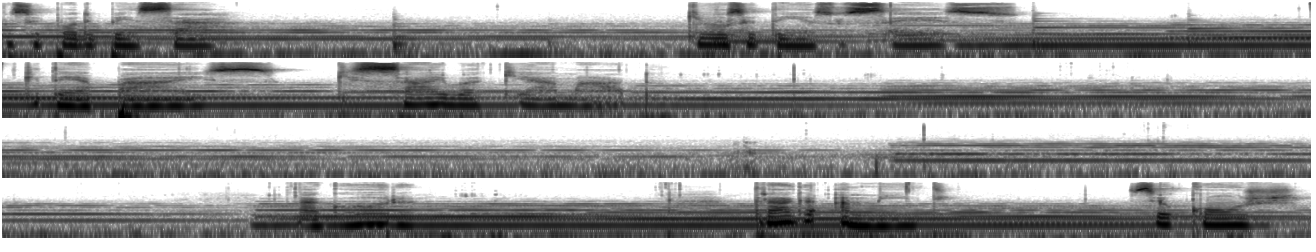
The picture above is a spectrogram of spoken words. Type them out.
Você pode pensar que você tenha sucesso, que tenha paz, que saiba que é amado. Agora, traga à mente seu cônjuge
